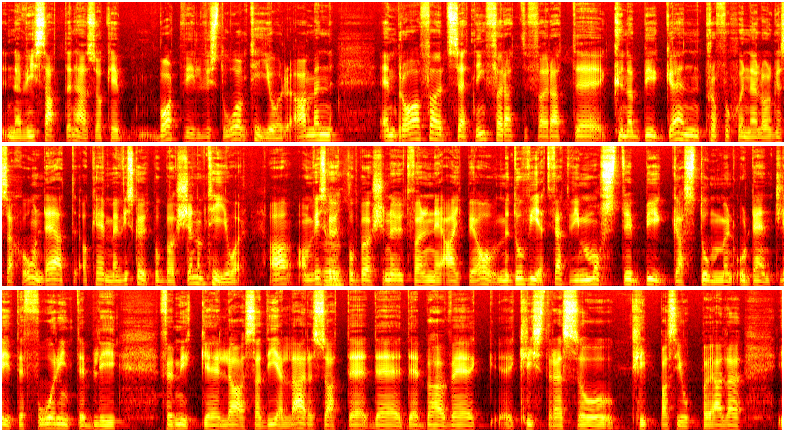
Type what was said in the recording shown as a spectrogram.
när vi satte den här så okej, vart vill vi stå om tio år? Ja, men en bra förutsättning för att, för att eh, kunna bygga en professionell organisation det är att okej, men vi ska ut på börsen om tio år. Ja, om vi ska ut på börsen och utföra en IPO, men då vet vi att vi måste bygga stommen ordentligt. Det får inte bli för mycket lösa delar så att det, det, det behöver eh, klistras och klippas ihop alla i,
